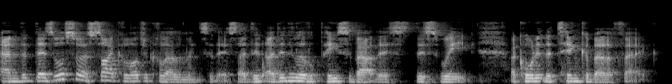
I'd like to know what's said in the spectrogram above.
and there's also a psychological element to this. I did I did a little piece about this this week. I called it the Tinkerbell effect.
